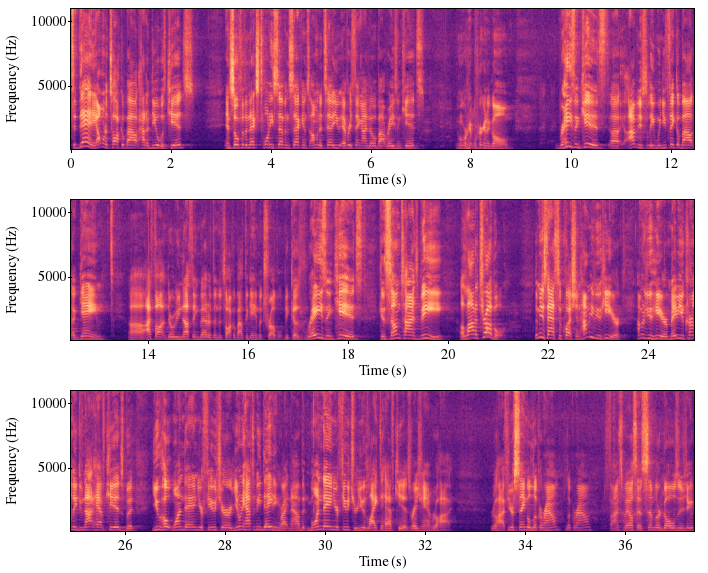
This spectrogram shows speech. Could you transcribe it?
Today, I want to talk about how to deal with kids. And so, for the next 27 seconds, I'm going to tell you everything I know about raising kids. And we're, we're going to go home. Raising kids, uh, obviously, when you think about a game, uh, I thought there would be nothing better than to talk about the game of trouble because raising kids can sometimes be a lot of trouble. Let me just ask the question how many of you here, how many of you here, maybe you currently do not have kids, but you hope one day in your future, you don't even have to be dating right now, but one day in your future you would like to have kids. Raise your hand real high. Real high. If you're single, look around. Look around. Find somebody else that has similar goals as you.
